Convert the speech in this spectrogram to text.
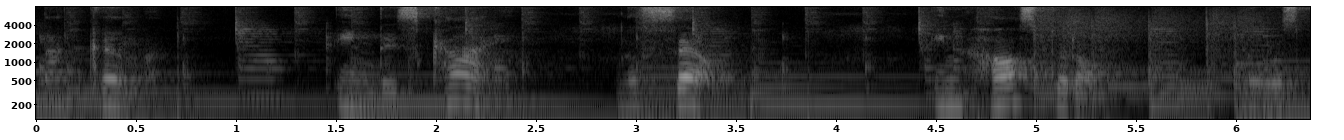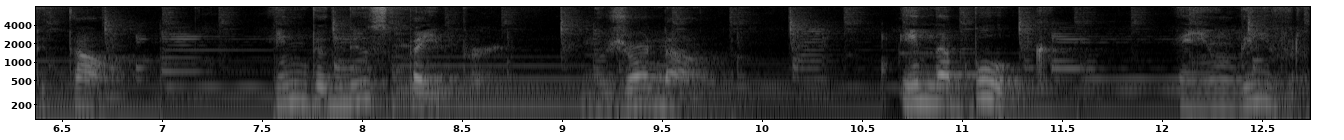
na cama. In the sky, no céu. In hospital, no hospital. In the newspaper, no jornal. In a book, em um livro.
